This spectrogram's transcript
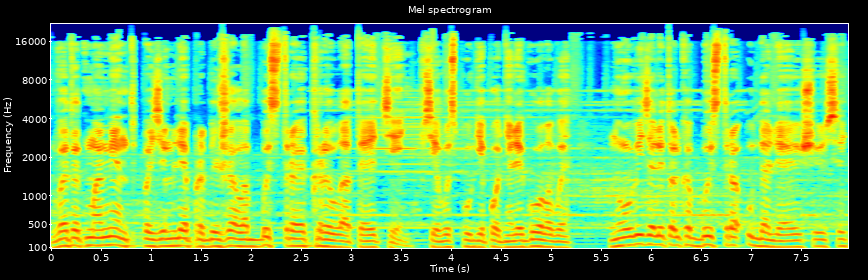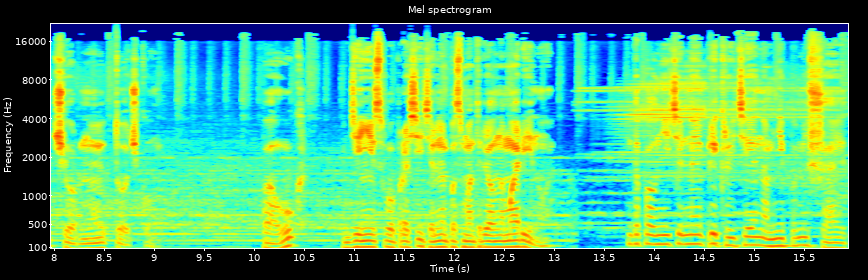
В этот момент по земле пробежала быстрая крылатая тень. Все в испуге подняли головы, но увидели только быстро удаляющуюся черную точку. «Паук?» – Денис вопросительно посмотрел на Марину. «Дополнительное прикрытие нам не помешает»,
